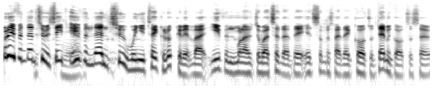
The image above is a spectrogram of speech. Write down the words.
But even then, too, it's e- even then, too, when you take a look at it, like, even when I, when I said that they, it's almost like they're gods or demigods or so,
